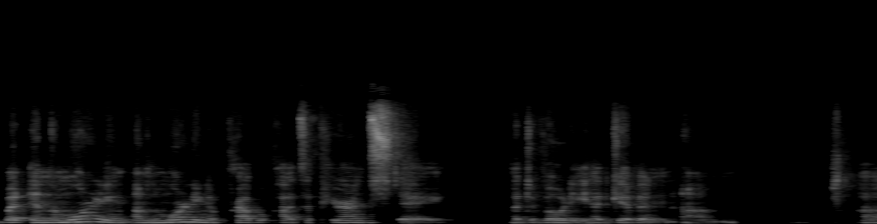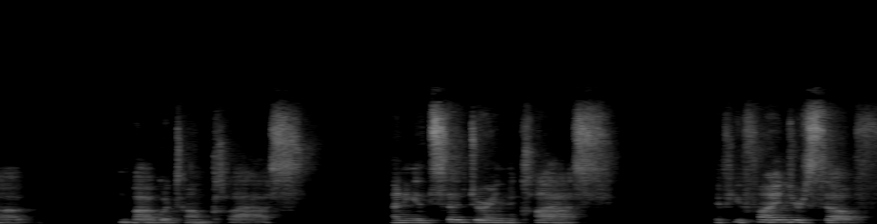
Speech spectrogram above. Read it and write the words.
but in the morning, on the morning of Prabhupada's appearance day, a devotee had given um, a Bhagavatam class. And he had said during the class, if you find yourself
